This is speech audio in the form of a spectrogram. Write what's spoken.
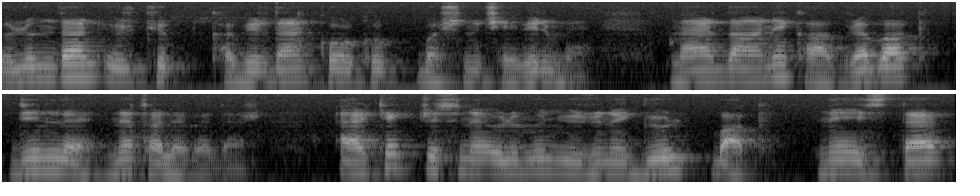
Ölümden ürküp kabirden korkup başını çevirme. Merdane kabre bak dinle ne talep eder. Erkekçesine ölümün yüzüne gül bak ne ister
